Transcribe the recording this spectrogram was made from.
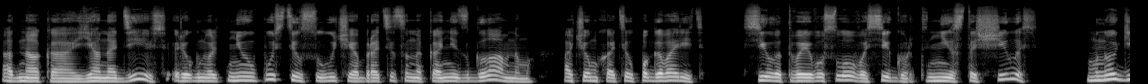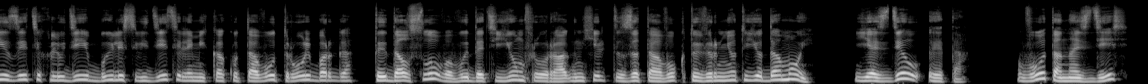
Однако я надеюсь, Рёгнвальд не упустил случая обратиться наконец к главному, о чем хотел поговорить. Сила твоего слова, Сигурд, не истощилась? Многие из этих людей были свидетелями, как у того Трольборга. Ты дал слово выдать Йомфру Рагнхельд за того, кто вернет ее домой. Я сделал это. Вот она здесь,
